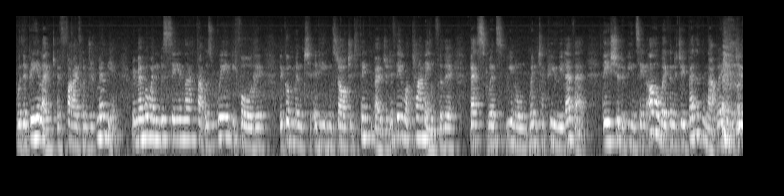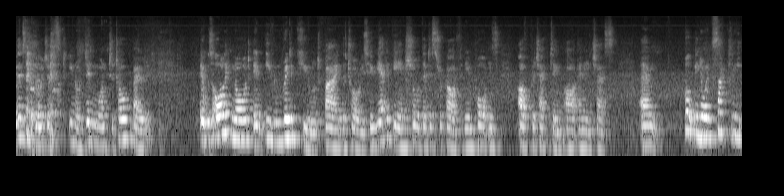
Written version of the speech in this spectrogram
with a bailout of 500 million. Remember when he was saying that? That was way before the, the government had even started to think about it. If they were planning for the best you know, winter period ever, they should have been saying, oh, we're going to do better than that, we're going to do this, but they were just, you know, didn't want to talk about it. It was all ignored and even ridiculed by the Tories, who yet again showed their disregard for the importance of protecting our NHS. Um, but we know exactly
